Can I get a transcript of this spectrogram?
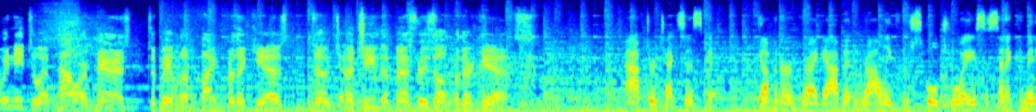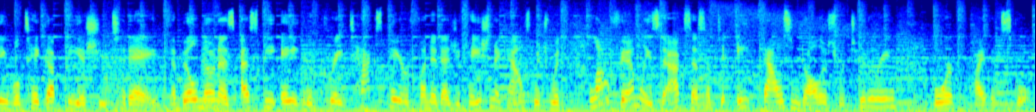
We need to empower parents to be able to fight for their kids to, to achieve the best result for their kids. After Texas Governor Greg Abbott rallied for school choice, the Senate committee will take up the issue today. A bill known as SB 8 would create taxpayer funded education accounts, which would allow families to access up to $8,000 for tutoring or private school.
